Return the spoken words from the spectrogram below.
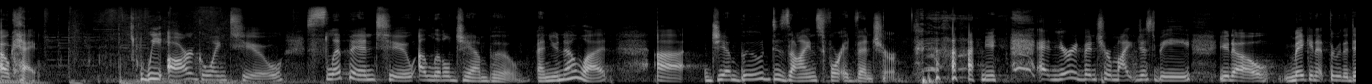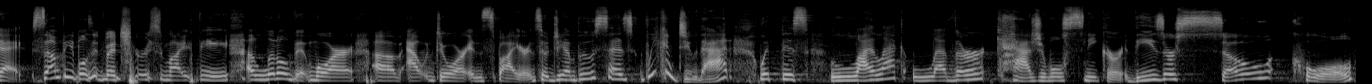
Okay. We are going to slip into a little Jambu. And you know what? Uh, Jambu designs for adventure. and your adventure might just be, you know, making it through the day. Some people's adventures might be a little bit more um, outdoor inspired. So Jambu says we can do that with this lilac leather casual sneaker. These are so cool.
